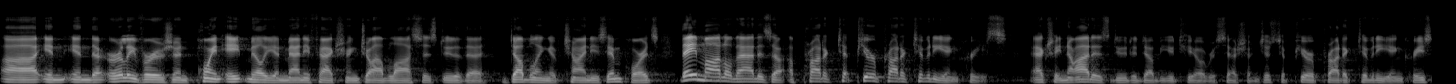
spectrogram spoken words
uh, in, in the early version, 0.8 million manufacturing job losses due to the doubling of Chinese imports. They model that as a, a product, pure productivity increase actually not as due to WTO recession, just a pure productivity increase.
